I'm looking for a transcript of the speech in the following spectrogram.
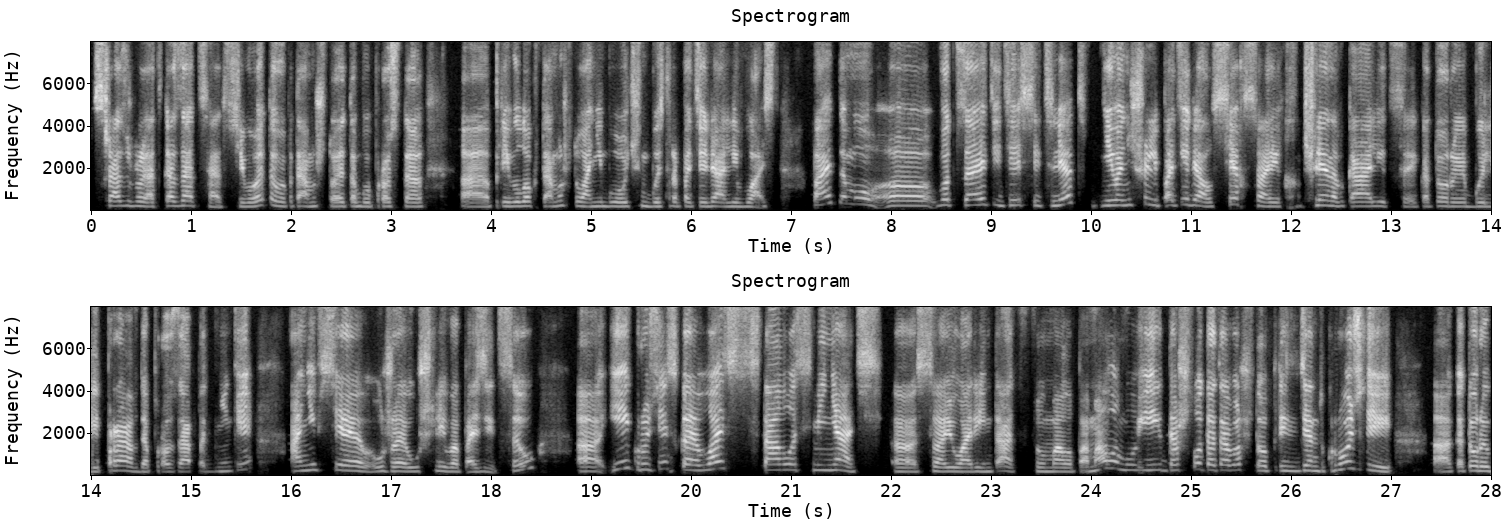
сразу же отказаться от всего этого, потому что это бы просто э, привело к тому, что они бы очень быстро потеряли власть. Поэтому э, вот за эти 10 лет Иванишвили потерял всех своих членов коалиции, которые были правда про западники. Они все уже ушли в оппозицию. А, и грузинская власть стала сменять а, свою ориентацию мало-помалому, и дошло до того, что президент Грузии, а, который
